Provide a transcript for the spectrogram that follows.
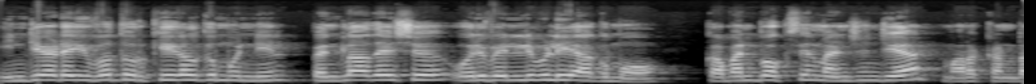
ഇന്ത്യയുടെ യുവതുർക്കികൾക്ക് മുന്നിൽ ബംഗ്ലാദേശ് ഒരു വെല്ലുവിളിയാകുമോ? കമന്റ് ബോക്സിൽ മെൻഷൻ ചെയ്യാൻ മറക്കണ്ട.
